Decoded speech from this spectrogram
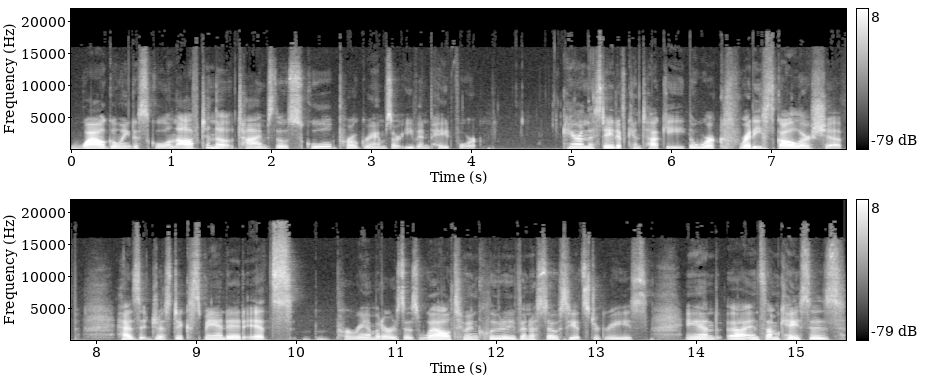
while going to school and often the times those school programs are even paid for here in the state of Kentucky. The Work Ready Scholarship has just expanded its parameters as well to include even associate's degrees and uh, in some cases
